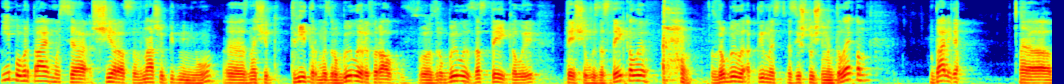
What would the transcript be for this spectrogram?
і повертаємося ще раз в наше підменю. Е, значить, Твіттер ми зробили, рефералку зробили, застейкали те, що ви застейкали, зробили активність зі штучним інтелектом. Далі йде, е,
